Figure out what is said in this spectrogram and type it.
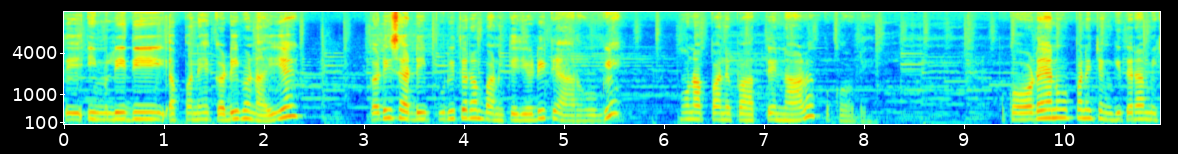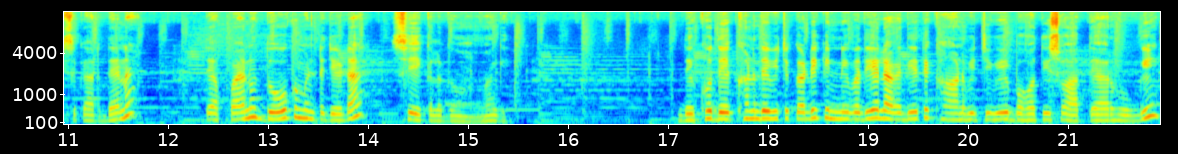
ਤੇ ਇਮਲੀ ਦੀ ਆਪਾਂ ਨੇ ਇਹ ਕੜੀ ਬਣਾਈ ਹੈ। ਕੜੀ ਸਾਡੀ ਪੂਰੀ ਤਰ੍ਹਾਂ ਬਣ ਕੇ ਜਿਹੜੀ ਤਿਆਰ ਹੋ ਗਈ, ਹੁਣ ਆਪਾਂ ਨੇ ਪਾਤੇ ਨਾਲ ਪਕੌੜੇ। ਪਕੌੜਿਆਂ ਨੂੰ ਆਪਾਂ ਨੇ ਚੰਗੀ ਤਰ੍ਹਾਂ ਮਿਕਸ ਕਰ ਦੇਣਾ, ਤੇ ਆਪਾਂ ਇਹਨੂੰ 2 ਮਿੰਟ ਜਿਹੜਾ ਸੇਕ ਲਗਵਾਵਾਂਗੇ ਦੇਖੋ, ਦੇਖਣ ਦੇ ਵਿੱਚ ਕੜੀ ਕਿੰਨੀ ਵਧੀਆ ਲੱਗਦੀ ਹੈ ਤੇ ਖਾਣ ਵਿੱਚ ਵੀ ਇਹ ਬਹੁਤ ਹੀ ਸਵਾਦ ਤਿਆਰ ਹੋਊਗੀ।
